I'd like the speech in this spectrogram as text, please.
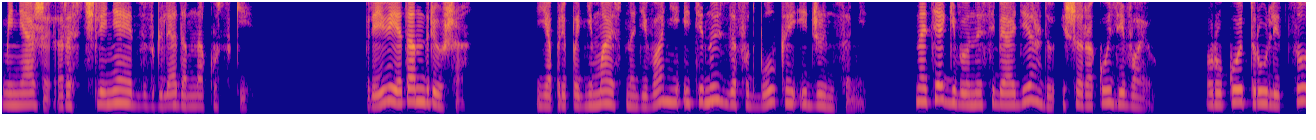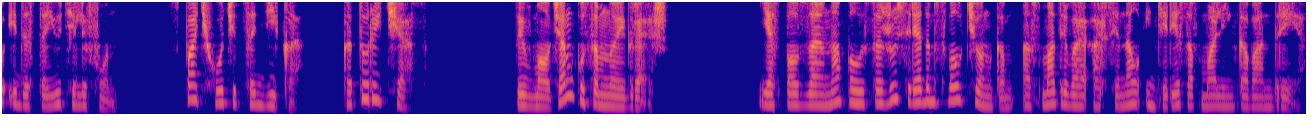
Меня же расчленяет взглядом на куски. «Привет, Андрюша!» Я приподнимаюсь на диване и тянусь за футболкой и джинсами. Натягиваю на себя одежду и широко зеваю. Рукой тру лицо и достаю телефон. Спать хочется дико. Который час? Ты в молчанку со мной играешь? Я сползаю на пол и сажусь рядом с волчонком, осматривая арсенал интересов маленького Андрея.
